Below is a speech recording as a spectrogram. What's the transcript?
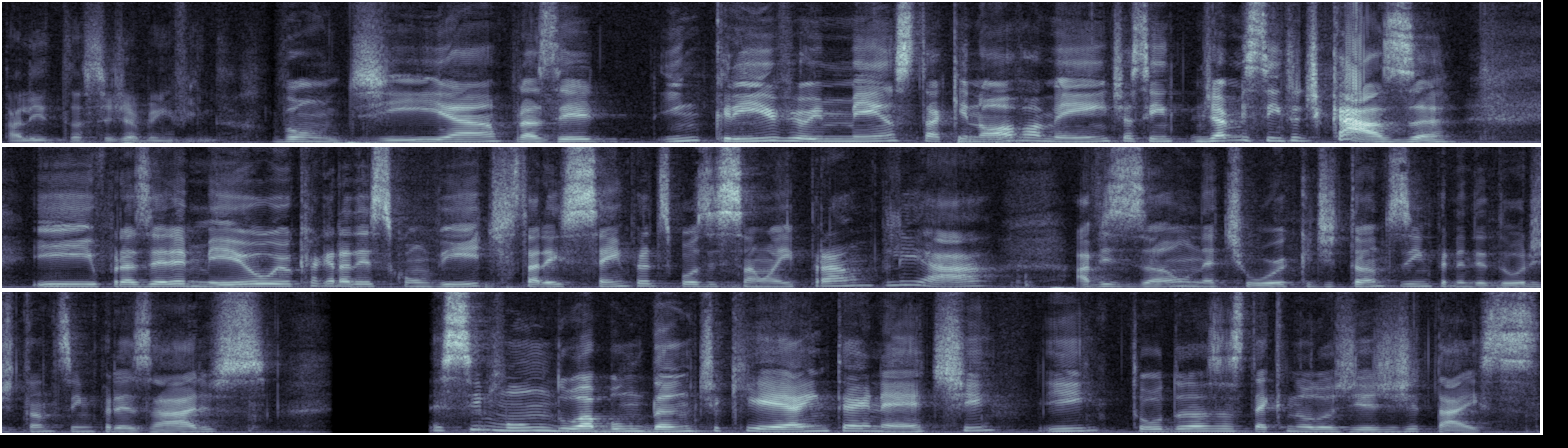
Talita, seja bem-vinda. Bom dia, prazer incrível, imenso estar aqui novamente. Assim, já me sinto de casa. E o prazer é meu, eu que agradeço o convite, estarei sempre à disposição aí para ampliar a visão, network de tantos empreendedores, de tantos empresários esse mundo abundante que é a internet e todas as tecnologias digitais.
